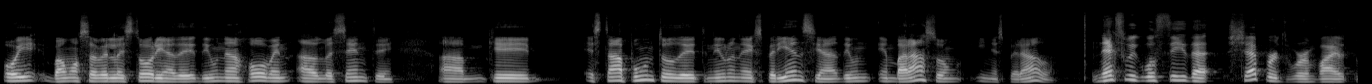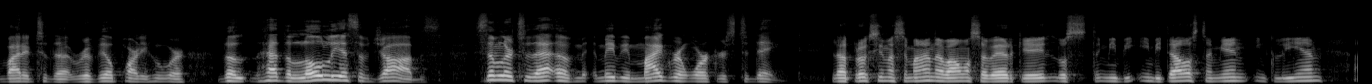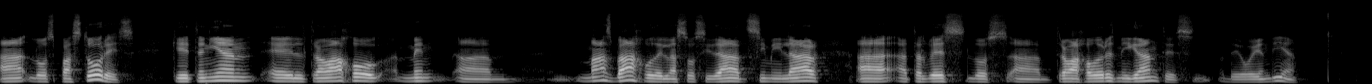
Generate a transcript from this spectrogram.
Hoy vamos a ver la historia de, de una joven adolescente um, que está a punto de tener una experiencia de un embarazo inesperado. Next week we'll see that shepherds were invi- invited to the reveal party who were the, had the lowliest of jobs, similar to that of maybe migrant workers today. La próxima semana vamos a ver que los invi- invitados también incluían a los pastores que tenían el trabajo más bajo de la sociedad, similar a, tal vez los trabajadores migrantes de hoy en día.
